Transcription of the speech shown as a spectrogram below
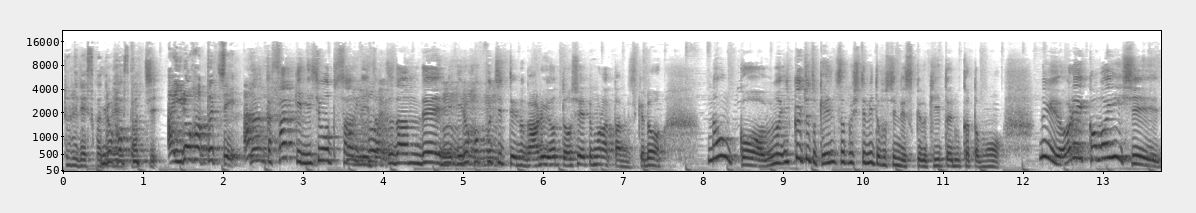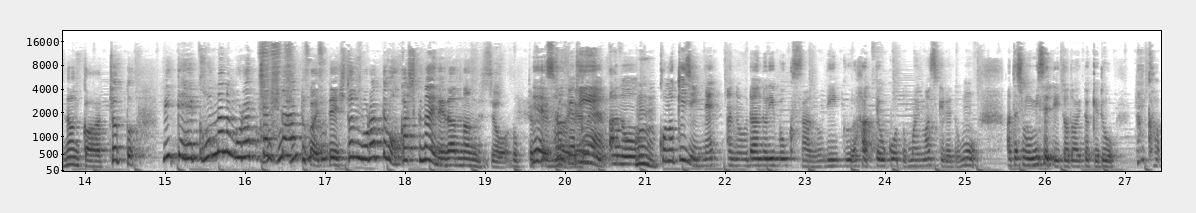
どれですか？いろはプチ。あ、いろはプチ。あ、なんかさっき西本さんに雑談で、いろはプチっていうのがあるよって教えてもらったんですけど、なんか、まあ、一回ちょっと検索してみてほしいんですけど、聞いてる方も。ねえあれ可愛いし、なんかちょっと、見て、こんなのもらっちゃったとか言って、人にもらってもおかしくない値段なんですよ。600で、円ぐらいで。、あの、うんこの記事にね、あの、ランドリーボックスさんのリンク貼っておこうと思いますけれども、私も見せていただいたけど、なんか、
